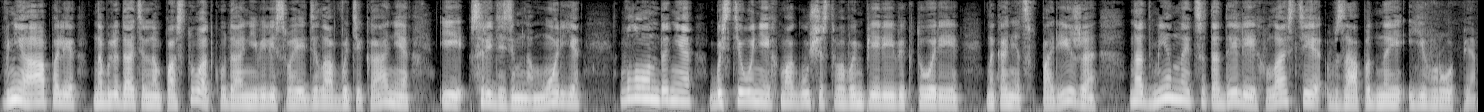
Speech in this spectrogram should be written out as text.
в Неаполе, наблюдательном посту, откуда они вели свои дела в Ватикане и Средиземноморье, в Лондоне, бастионе их могущества в империи Виктории, наконец, в Париже, надменной цитадели их власти в Западной Европе.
